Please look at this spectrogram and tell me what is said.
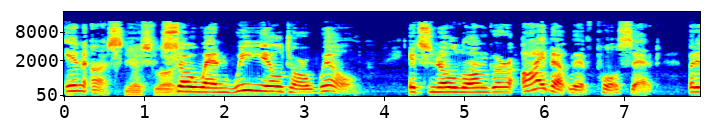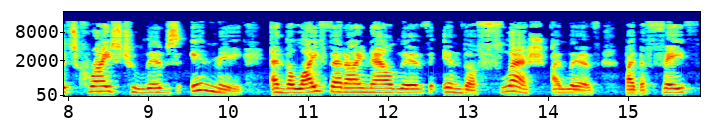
in us. Yes, Lord. So when we yield our will, it's no longer I that live, Paul said, but it's Christ who lives in me. And the life that I now live in the flesh, I live by the faith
